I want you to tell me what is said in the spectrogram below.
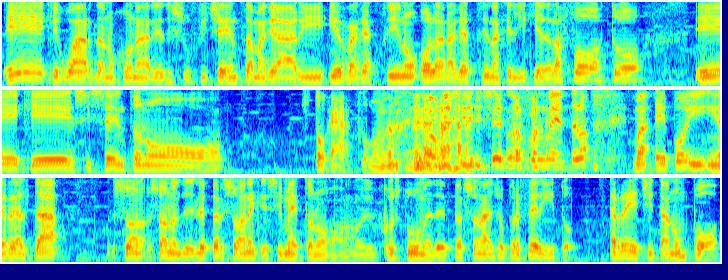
e che guardano con aria di sufficienza magari il ragazzino o la ragazzina che gli chiede la foto e che si sentono sto cazzo come, come si dice normalmente no? ma e poi in realtà sono, sono delle persone che si mettono il costume del personaggio preferito recitano un po'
